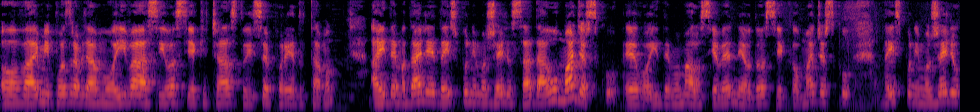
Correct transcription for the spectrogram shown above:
Ovaj, mi pozdravljamo i vas i Osijek i Častu i sve po redu tamo. A idemo dalje da ispunimo želju sada u Mađarsku. Evo, idemo malo sjevernije od Osijeka u Mađarsku da ispunimo želju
